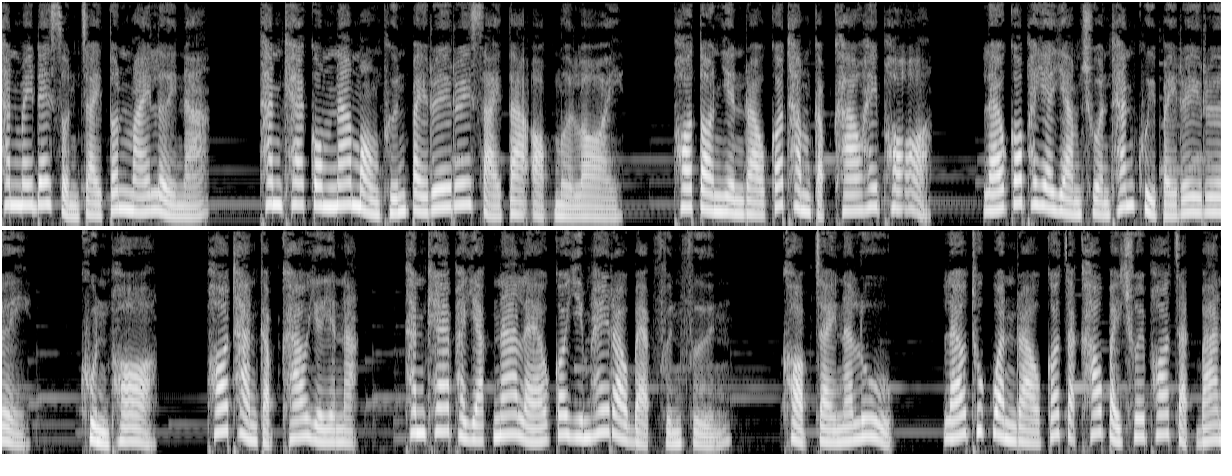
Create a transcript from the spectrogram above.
ท่านไม่ได้สนใจต้นไม้เลยนะ ท่านแค่ก้มหน้ามองพื้นไปเรื่อยๆ สายตาออกเหม่อลอย พอตอนเย็นเราก็ทำกับข้าวให้พ่อ แล้วก็พยายามชวนท่านคุยไปเรื่อยๆ คุณพ่อ พ่อทานกับข้าวเยอะๆนะท่านแค่พยักหน้าแล้วก็ยิ้มให้เราแบบฝืนๆ ขอบใจนะลูก แล้วทุกวันเราก็จะเข้าไปช่วยพ่อจัดบ้าน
